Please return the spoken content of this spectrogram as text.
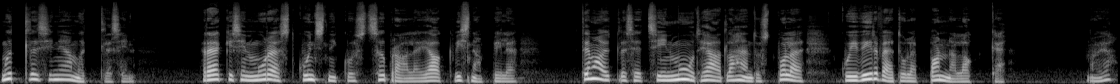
mõtlesin ja mõtlesin. rääkisin murest kunstnikust sõbrale Jaak Visnapile. tema ütles, et siin muud head lahendust pole, kui virve tuleb panna lakke. nojah,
